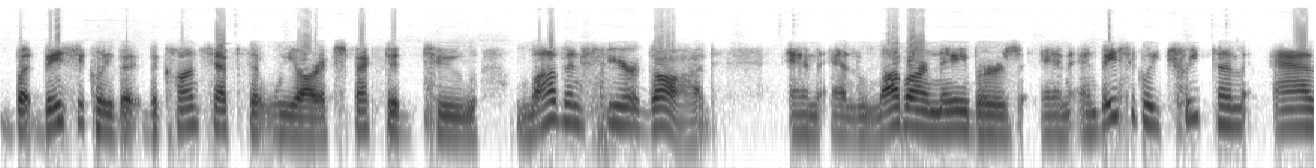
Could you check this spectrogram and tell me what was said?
But basically, the, the concept that we are expected to love and fear God and, and love our neighbors and, and basically treat them as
